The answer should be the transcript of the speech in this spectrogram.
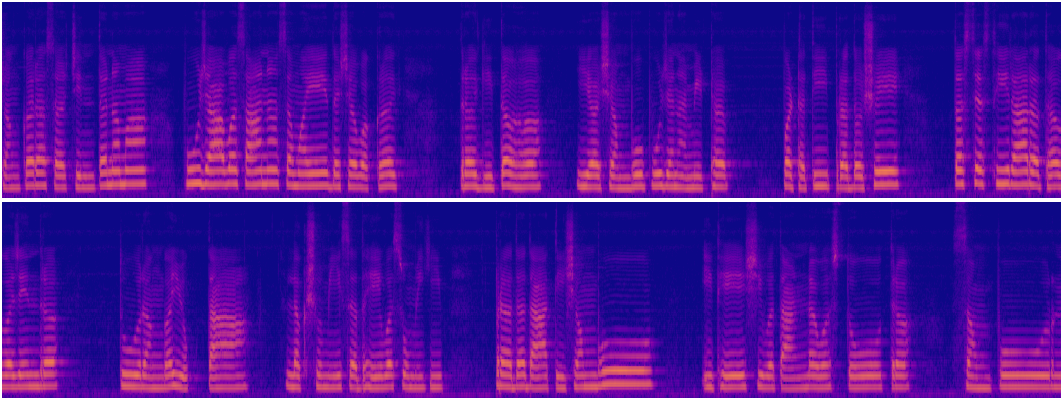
शङ्करसचिन्तनम पूजावसान समये दशवक्त्रगीतः य शम्भुपूजनमिठ पठति प्रदोषे तस्य स्थिरारथ गजेन्द्र तुरङ्गयुक्ता। लक्ष्मी सदैव सुमिकी प्रददाति शंभू इथे शिवतांडवस्तोत्र संपूर्ण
